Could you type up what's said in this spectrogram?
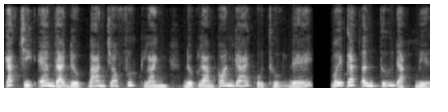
các chị em đã được ban cho phước lành, được làm con gái của Thượng Đế với các ân tứ đặc biệt.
